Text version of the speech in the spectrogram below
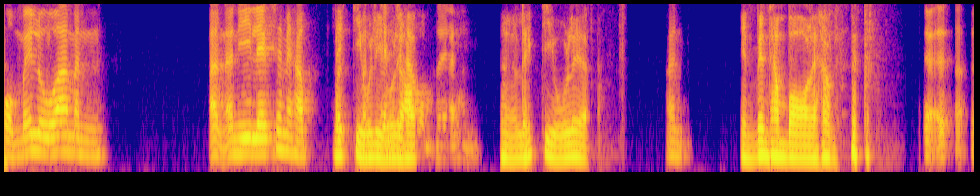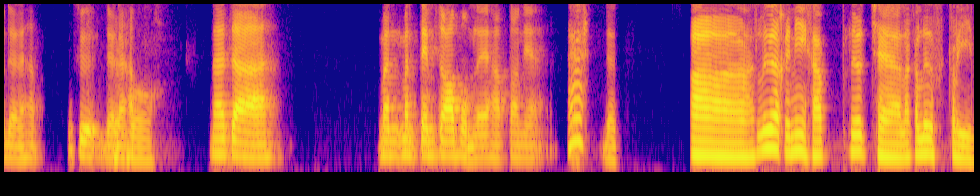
ผมไม่รู้ว่ามัน อันอันนี้เล็กใช่ไหมครับ?เมลั็นกจิ๋มัวนหลิเต็วมเลจยอครับผมเลยอะครับเออเล็กจิ๋วเลยอะอันเห็นเป็น Thumb ball เลยครับเออๆๆเดี๋ยวนะครับ คือเดี๋ยวนะครั Thumb บ ball น่าจะ มันมันเต็มจอผมเลยครับ ตอนเนี้ยฮะ!เดี๋ยว อ่า เลือกไอ้นี่ครับ เลือกแชร์แล้วก็เลือกสกรีน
